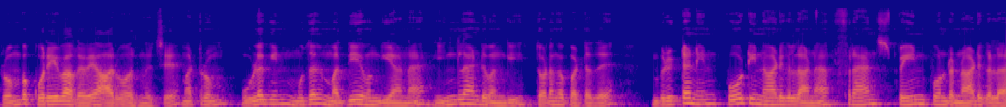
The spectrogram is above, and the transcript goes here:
ரொம்ப குறைவாகவே ஆர்வம் இருந்துச்சு. மற்றும் உலகின் முதல் மத்திய வங்கியான இங்கிலாந்து வங்கி தொடங்கப்பட்டது. பிரிட்டனின் போட்டி நாடுகளான பிரான்ஸ் ஸ்பெயின் போன்ற நாடுகளை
